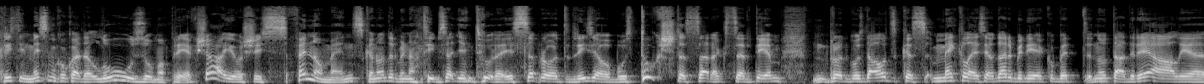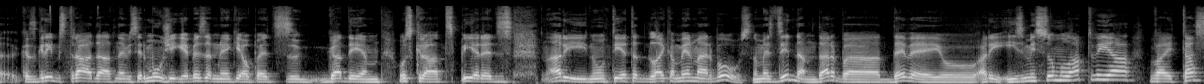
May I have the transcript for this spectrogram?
Kristīna, mēs esam kaut kāda lūzuma priekšā, jo šis fenomens, ka nodarbinātības aģentūrai, es saprotu, drīz jau būs tukšs tas saraksts ar tiem, protams, būs daudz, kas meklēs jau darbinieku, bet, nu, tādi reālie, kas grib strādāt, nevis ir mūžīgie bezdarbnieki jau pēc gadiem uzkrātas pieredzes, arī, nu, tie tad laikam vienmēr būs. Nu, mēs dzirdam darba devēju arī izmisumu Latvijā, vai tas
